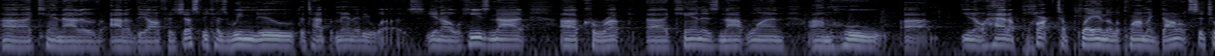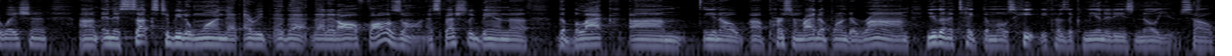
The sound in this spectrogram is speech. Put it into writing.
uh, Ken out of out of the office just because we knew the type of man that he was. You know, he's not uh, corrupt. Uh, Ken is not one um, who. Uh, you know, had a part to play in the Laquan McDonald situation, um, and it sucks to be the one that every that that it all falls on, especially being the the black, um, you know, uh, person right up under Rahm. You're going to take the most heat because the communities know you. So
